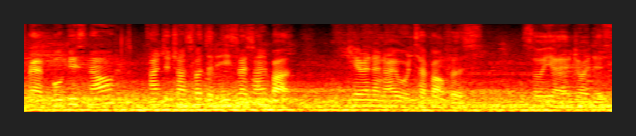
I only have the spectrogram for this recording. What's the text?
We're at Bugis now. Time to transfer to the East West line, but Karen and I will tap out first. So yeah, enjoy this.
